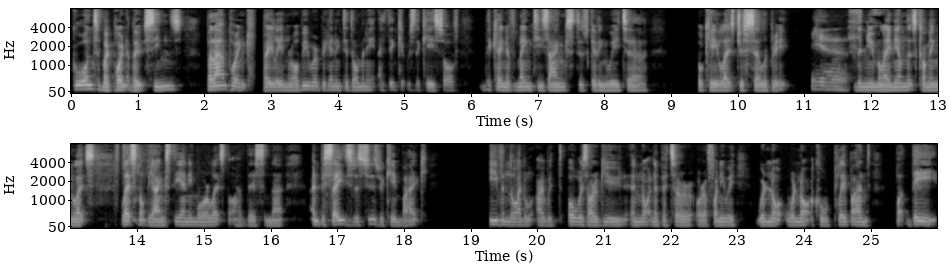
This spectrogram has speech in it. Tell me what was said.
go on to my point about scenes, by that point, Kylie and Robbie were beginning to dominate. I think it was the case of the kind of 90s angst is giving way to okay, let's just celebrate yes the new millennium that's coming. Let's let's not be angsty anymore. Let's not have this and that. And besides, as soon as we came back, even though I don't, I would always argue, and not in a bitter or a funny way, we're not we're not a Coldplay band, but they,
